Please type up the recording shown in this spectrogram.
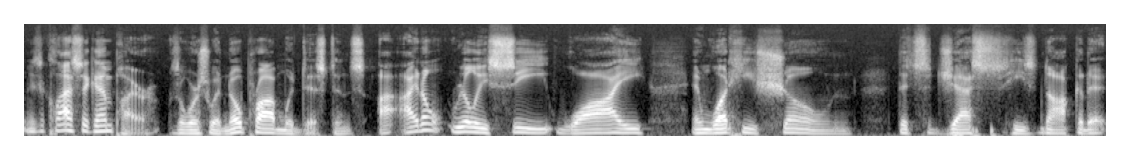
He's a classic Empire. He's a horse who had no problem with distance. I, I don't really see why and what he's shown that suggests he's not going to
